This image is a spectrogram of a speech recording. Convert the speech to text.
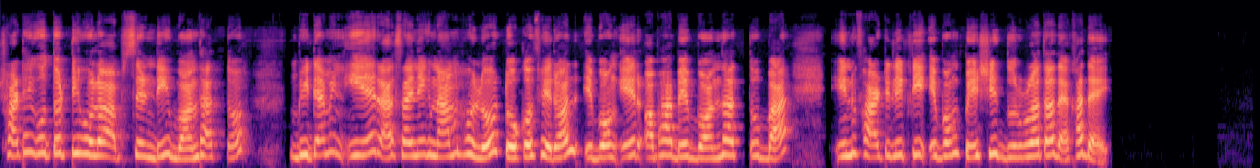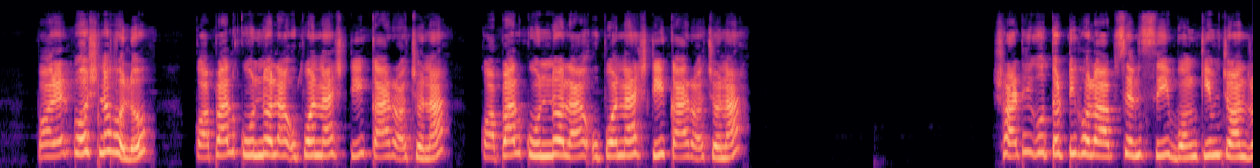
সঠিক উত্তরটি হলো অপশন ডি, বন্ধাত্ম। ভিটামিন ই এর রাসায়নিক নাম হলো টোকোফেরল এবং এর অভাবে বন্ধাত্ম বা ইনফার্টিলিটি এবং পেশির দুর্বলতা দেখা দেয়। পরের প্রশ্ন হলো, কপাল কুণ্ডলা উপন্যাসটি কার রচনা? কপাল কুণ্ডলা উপন্যাসটি কার রচনা? সঠিক উত্তরটি হলো অপশন সি, বঙ্কিমচন্দ্র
